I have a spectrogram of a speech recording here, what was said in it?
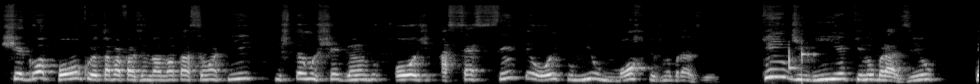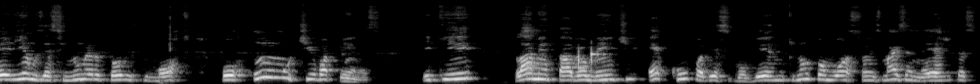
chegou a pouco, eu estava fazendo a anotação aqui, estamos chegando hoje a 68 mil mortos no Brasil. Quem diria que no Brasil teríamos esse número todo de mortos por um motivo apenas? E que, lamentavelmente, é culpa desse governo que não tomou ações mais enérgicas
